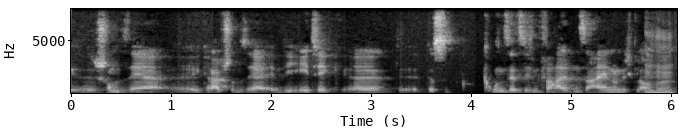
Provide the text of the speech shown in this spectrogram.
äh, schon sehr, äh, greift schon sehr in die Ethik äh, des grundsätzlichen Verhaltens ein. Und ich glaube, mhm.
